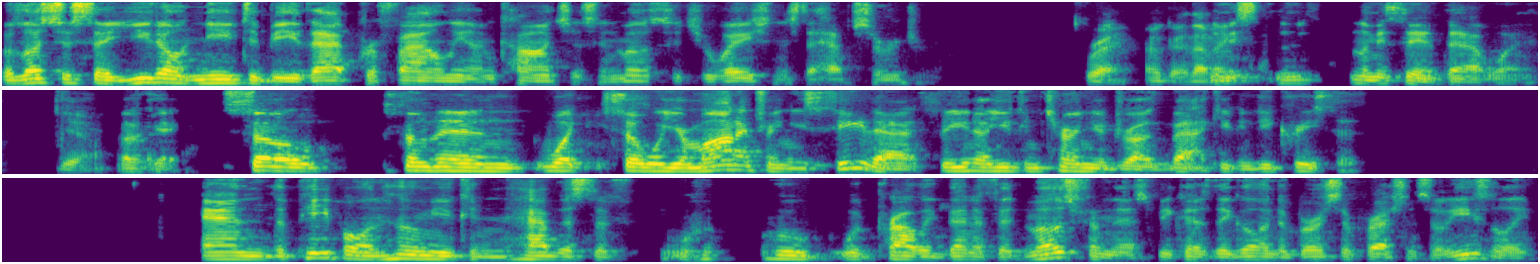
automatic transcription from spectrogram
But let's just say you don't need to be that profoundly unconscious in most situations to have surgery. Right. Okay. That Let me, makes let me let me say it that way. Yeah. Okay. So so then what? So when you're monitoring, you see that, so you know you can turn your drug back. You can decrease it. And the people in whom you can have this, who- who would probably benefit most from this because they go into burst suppression so easily,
